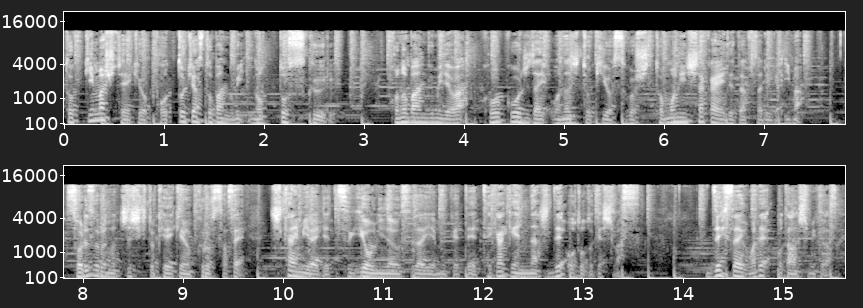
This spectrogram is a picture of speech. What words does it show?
トッキンマッシュ提供ポッドキャスト番組 Not School この番組では高校時代同じ時を過ごし共に社会に出た2人が今それぞれの知識と経験をクロスさせ近い未来で次を担う世代へ向けて手加減なしでお届けします。ぜひ最後までお楽しみください。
